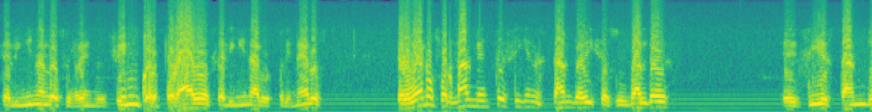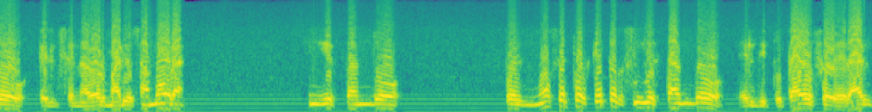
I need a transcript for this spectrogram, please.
se eliminan los recién incorporados, se eliminan los primeros, pero bueno, formalmente siguen estando ahí Jesús Valdés, eh, sigue estando el senador Mario Zamora, sigue estando, pues no sé por qué, pero sigue estando el diputado federal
